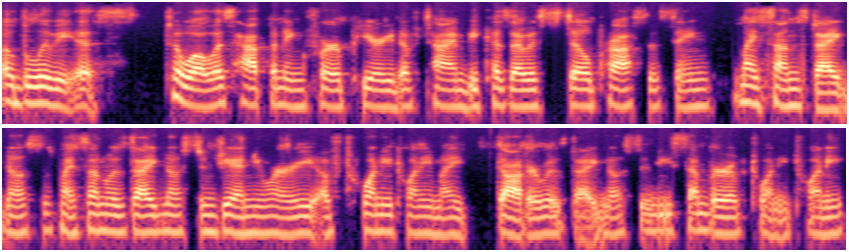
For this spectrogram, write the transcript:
oblivious to what was happening for a period of time because I was still processing my son's diagnosis. My son was diagnosed in January of 2020. My daughter was diagnosed in December of 2020.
